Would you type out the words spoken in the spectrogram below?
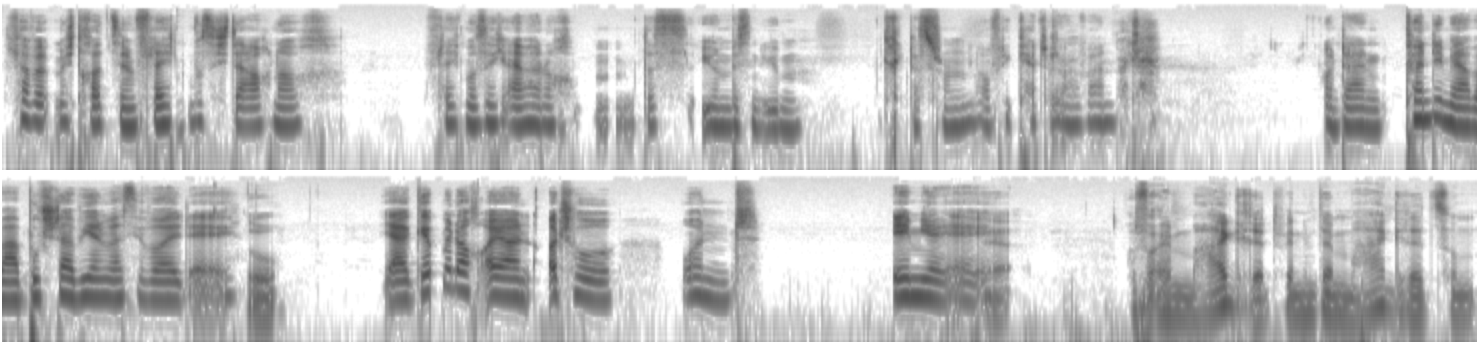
Das verwirrt mich trotzdem. Vielleicht muss ich da auch noch, vielleicht muss ich einfach noch mm, das üben, ein bisschen üben. Krieg das schon auf die Kette irgendwann. Und dann könnt ihr mir aber buchstabieren, was ihr wollt, ey. so. Ja, gebt mir doch euren Otto und Emil, ey. Ja. Und vor allem Margret, wer nimmt denn Margret zum.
